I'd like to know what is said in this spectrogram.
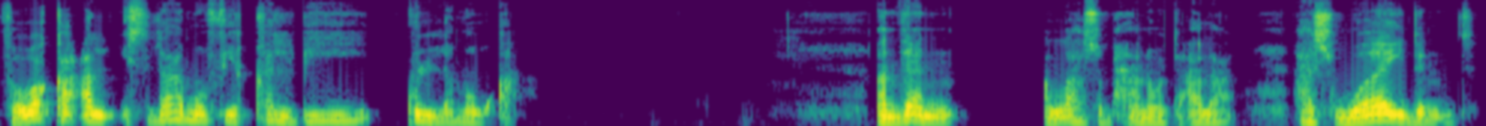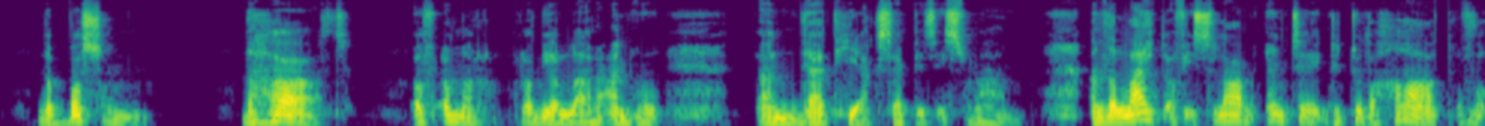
فوقع الإسلام في قلبي كل موقع and then Allah subhanahu wa ta'ala has widened the bosom, the heart of Umar radiallahu anhu, and that he accepted Islam. And the light of Islam entered into the heart of, the,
